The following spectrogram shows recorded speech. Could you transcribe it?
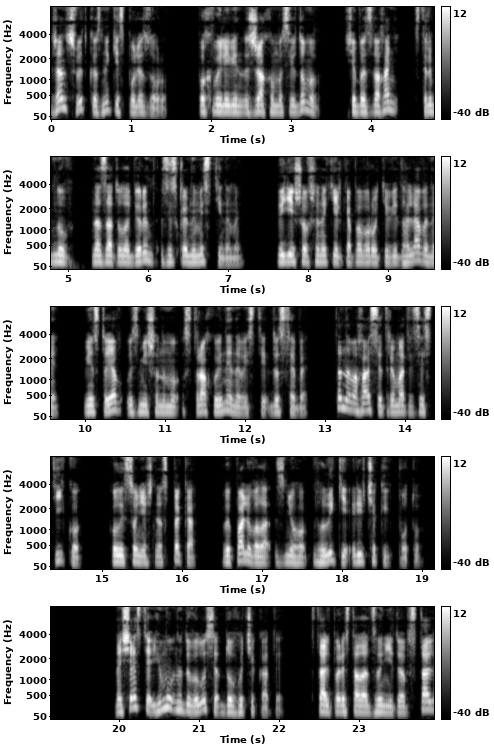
Жан швидко зник із поля зору. По хвилі він з жахом усвідомив, що без вагань стрибнув назад у лабіринт зі скляними стінами. Відійшовши на кілька поворотів від галявини, він стояв у змішаному страху і ненависті до себе та намагався триматися стійко, коли сонячна спека випалювала з нього великі рівчаки поту. На щастя, йому не довелося довго чекати. Сталь перестала дзвеніти об сталь,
